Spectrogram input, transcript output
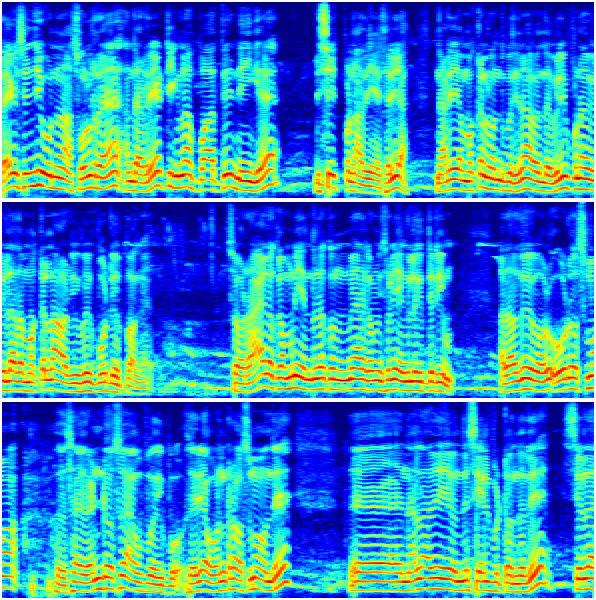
தயவு செஞ்சு ஒன்று நான் சொல்கிறேன் அந்த ரேட்டிங்லாம் பார்த்து நீங்கள் டிசைட் பண்ணாதீங்க சரியா? நிறைய மக்கள் வந்து பார்த்திங்கன்னா அந்த விழிப்புணர்வு இல்லாத மக்கள்லாம் அப்படி போய் போட்டு வைப்பாங்க. ஸோ ராயலோ கம்பெனி எந்தளவுக்கு உண்மையான கம்பெனி சொல்லி எங்களுக்கு தெரியும். அதாவது ஒரு ஒரு வருஷமாக சாரி ரெண்டு வருஷம் ஆக போகுது இப்போது சரியா? ஒன்றரை வருஷமாக வந்து நல்லாவே வந்து செயல்பட்டு வந்தது. சில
